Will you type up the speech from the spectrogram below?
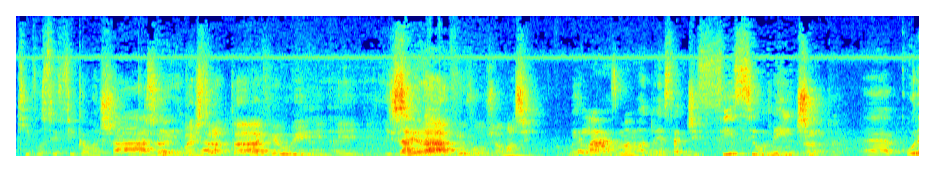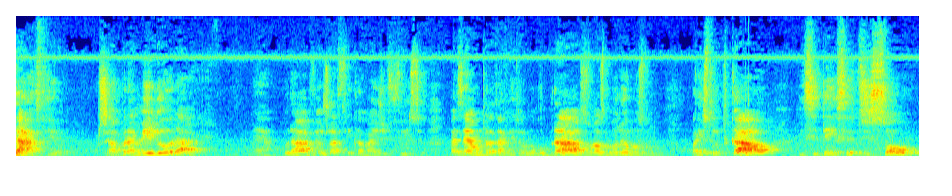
que você fica manchado. Sim, mais tratável e, e, e zerável, vamos chamar assim melasma é uma doença dificilmente uh, curável, já para melhorar. Né? Curável já fica mais difícil, mas é um tratamento a longo prazo. Nós moramos num país tropical, incidência de sol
